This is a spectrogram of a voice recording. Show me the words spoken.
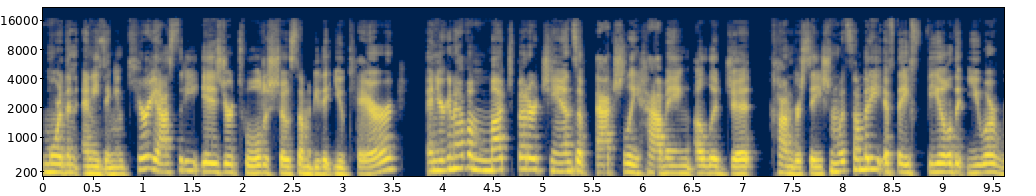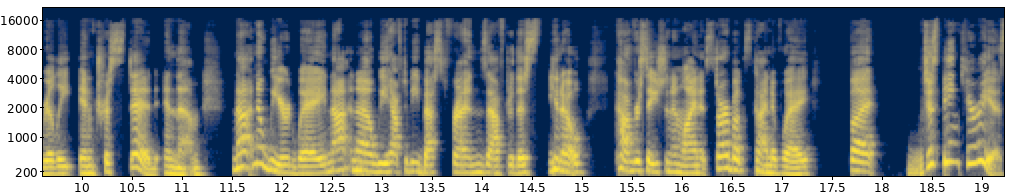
more than anything. And curiosity is your tool to show somebody that you care. And you're going to have a much better chance of actually having a legit conversation with somebody if they feel that you are really interested in them. Not in a weird way, not in a we have to be best friends after this, you know, conversation in line at Starbucks kind of way, but just being curious.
